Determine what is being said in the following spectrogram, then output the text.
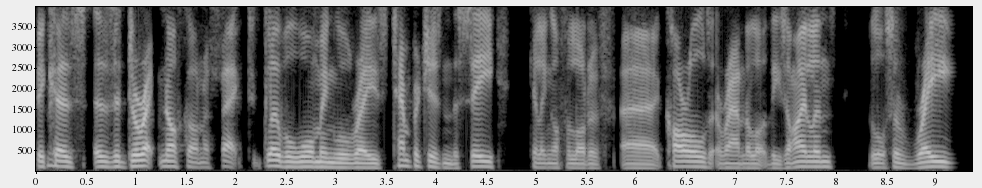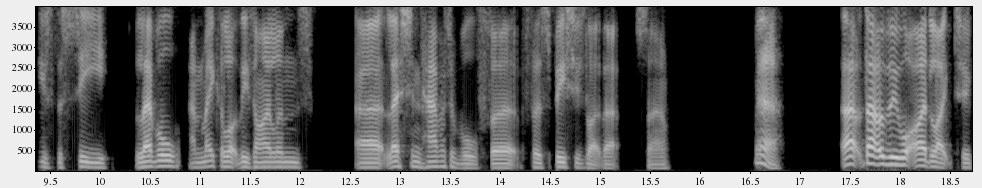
because there's a direct knock-on effect. Global warming will raise temperatures in the sea, killing off a lot of uh, corals around a lot of these islands. It'll also raise the sea level and make a lot of these islands uh, less inhabitable for for species like that. So, yeah, that that would be what I'd like to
